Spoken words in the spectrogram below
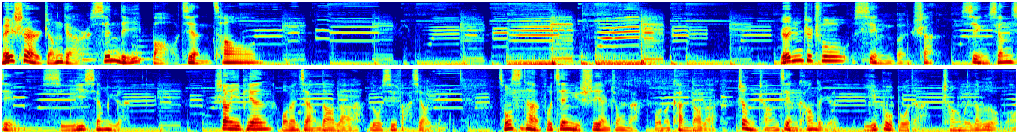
没事儿整点儿心理保健操。人之初，性本善，性相近，习相远。上一篇我们讲到了路西法效应，从斯坦福监狱实验中呢，我们看到了正常健康的人一步步的成为了恶魔。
